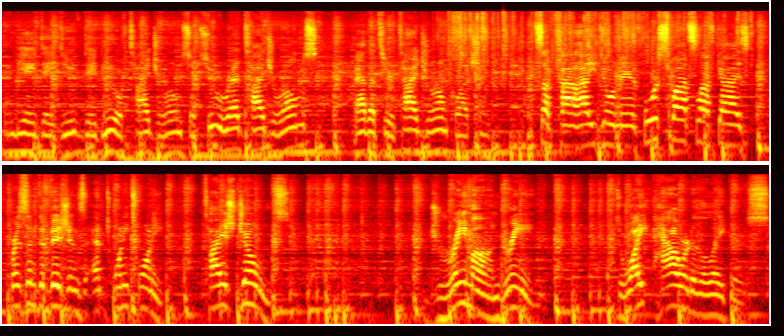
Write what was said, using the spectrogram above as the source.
NBA debut, debut of Ty Jerome. So two red Ty Jeromes. Add that to your Ty Jerome collection. What's up, Kyle? How you doing, man? Four spots left, guys. Prizm Divisions at 2020. Tyus Jones. Draymond Green. Dwight Howard of the Lakers.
